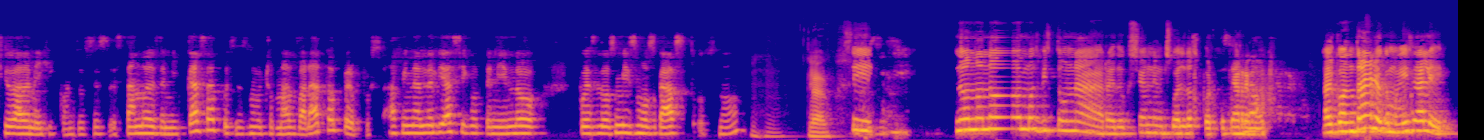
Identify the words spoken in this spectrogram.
Ciudad de México. Entonces, estando desde mi casa, pues es mucho más barato, pero pues a final del día sigo teniendo pues los mismos gastos, ¿no? Claro. Sí. No, no, no hemos visto una reducción en sueldos porque sea remoto. Al contrario, como dice Ale,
